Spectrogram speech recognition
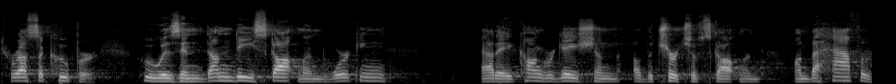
Teresa Cooper, who is in Dundee, Scotland, working at a congregation of the Church of Scotland on behalf of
